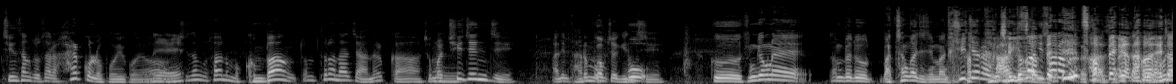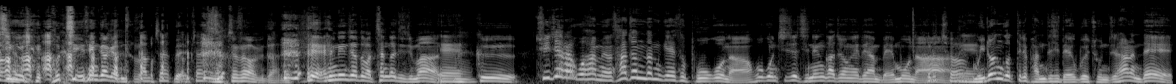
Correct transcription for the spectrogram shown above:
진상 조사를 할 걸로 보이고요. 네. 진상 조사는 뭐 금방 좀 드러나지 않을까. 정말 음. 취재인지 아니면 다른 그러니까 목적인지. 그 김경래 선배도 마찬가지지만 취재를 갑자기 하면서 이 사람은 선배가 나와요. 호칭이 호칭이 생각이 안 나서 깜짝 네. 깜짝 죄송합니다. 네. 행진자도 마찬가지지만 네. 그 취재라고 하면 사전 단계에서 보거나 혹은 취재 진행 과정에 대한 메모나 그렇죠. 네. 뭐 이런 것들이 반드시 내부에 존재하는데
